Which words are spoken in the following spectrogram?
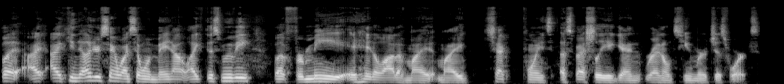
but I, I can understand why someone may not like this movie. But for me, it hit a lot of my my checkpoints, especially again Reynolds' humor just works.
